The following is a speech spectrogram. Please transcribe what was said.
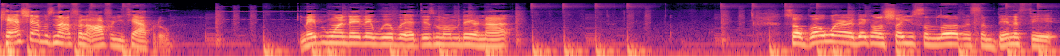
Cash App is not going to offer you capital. Maybe one day they will, but at this moment they're not. So go where they're gonna show you some love and some benefit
